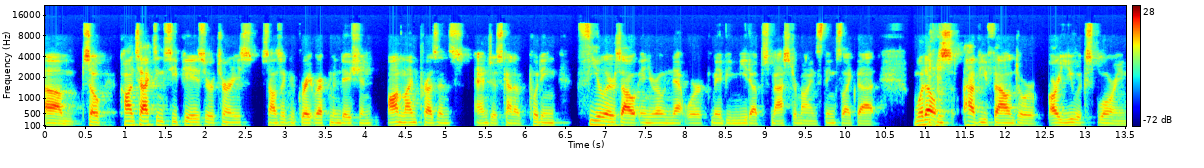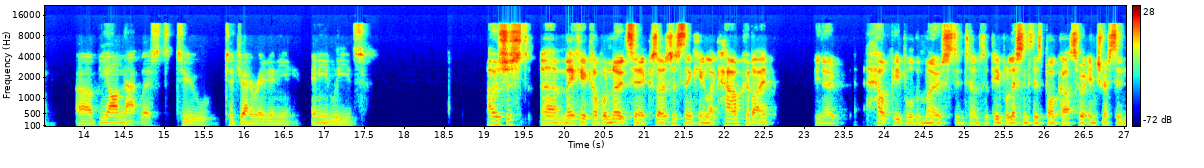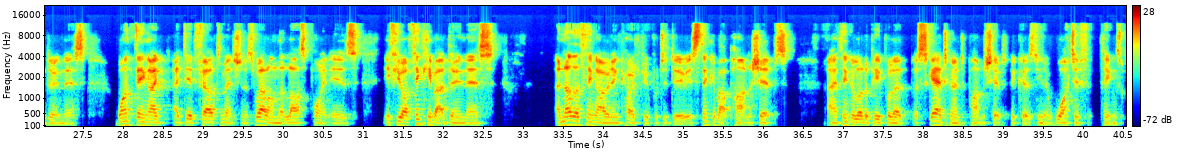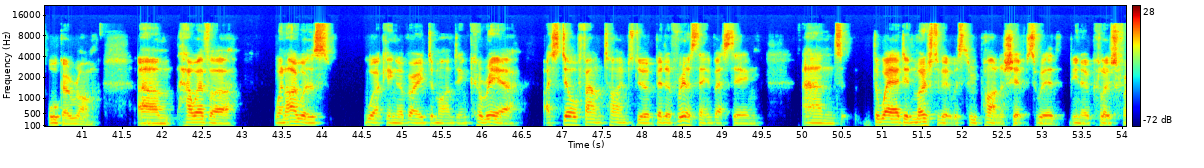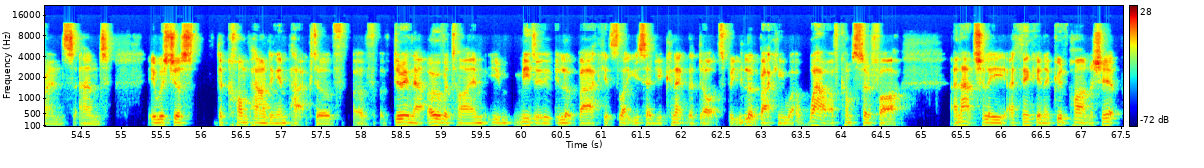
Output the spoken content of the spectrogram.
um, so contacting cpas or attorneys sounds like a great recommendation. Online presence and just kind of putting feelers out in your own network maybe meetups masterminds things like that. What mm-hmm. else have you found or are you exploring uh, beyond that list to to generate any any leads? I was just uh, making a couple of notes here because I was just thinking, like, how could I you know help people the most in terms of people listening to this podcast who are interested in doing this one thing I, I did fail to mention as well on the last point is if you are thinking about doing this another thing i would encourage people to do is think about partnerships. I think a lot of people are, are scared to go into partnerships because you know what if things all go wrong? Um, however when i was working a very demanding career i still found time to do a bit of real estate investing. And the way I did most of it was through partnerships with you know close friends, and it was just the compounding impact of of, of doing that over time. You immediately look back. It's like you said, you connect the dots, but you look back and you go, "Wow, I've come so far." And actually, I think in a good partnership,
